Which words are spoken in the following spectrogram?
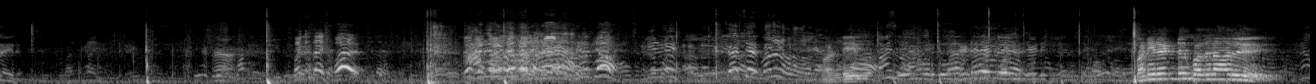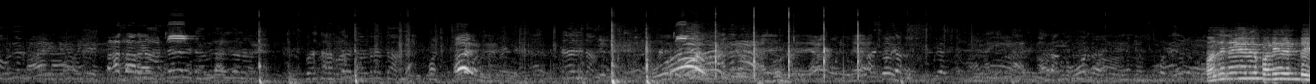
ஆயிரு பதினாறு. பதினேழு பனிரெண்டு.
